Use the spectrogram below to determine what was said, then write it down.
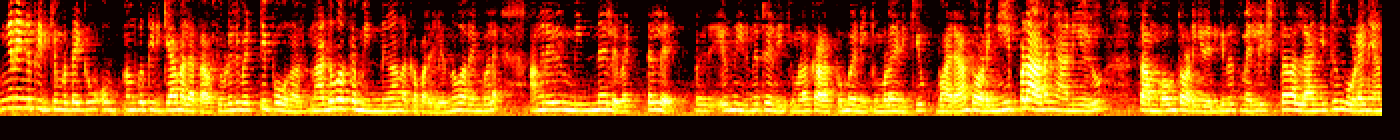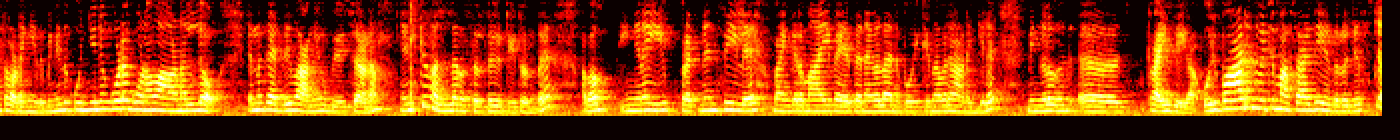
ഇങ്ങനെ ഇങ്ങനെ തിരിക്കുമ്പോഴത്തേക്കും നമുക്ക് തിരിക്കാൻ പറ്റാത്ത അവസ്ഥ. ഇവിടെ ഒരു വെട്ടിപ്പോകുന്ന അവസ്ഥ. നടുവൊക്കെ മിന്നുക എന്നൊക്കെ പറയില്ല? എന്ന് പറയും പോലെ അങ്ങനെ ഒരു മിന്നൽ വെട്ടൽ ഒന്ന് ഇരുന്നിട്ട് എണീക്കുമ്പോൾ കിടക്കുമ്പോൾ എണീക്കുമ്പോൾ എനിക്ക് വരാൻ തുടങ്ങിയപ്പോഴാണ് ഞാൻ ഈ ഒരു സംഭവം തുടങ്ങിയത്. എനിക്ക് സ്മെല്ല് ഇഷ്ടമല്ലാഞ്ഞിട്ടും കൂടെ ഞാൻ തുടങ്ങിയത്. പിന്നെ ഇത് കുഞ്ഞിനും കൂടെ ഗുണമാണല്ലോ എന്ന് കരുതി വാങ്ങി ഉപയോഗിച്ചാണ് എനിക്ക് നല്ല റിസൾട്ട് കിട്ടിയിട്ടുണ്ട്. അപ്പം ഇങ്ങനെ ഈ പ്രഗ്നൻസിയിൽ ഭയങ്കരമായി വേദനകൾ അനുഭവിക്കുന്നവരാണെങ്കിൽ നിങ്ങൾ ട്രൈ ചെയ്യുക. ഒരുപാട് ഇത് വെച്ച് മസാജ് ചെയ്തിട്ടുണ്ട്. ജസ്റ്റ്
